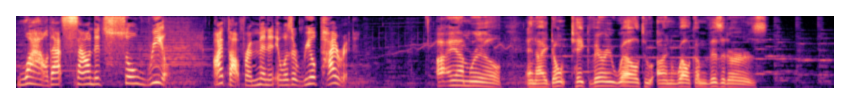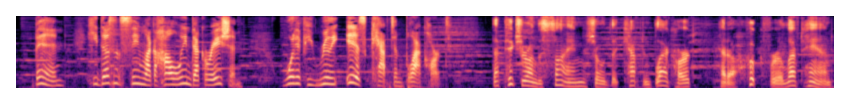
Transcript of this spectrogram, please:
Wow, that sounded so real. I thought for a minute it was a real pirate. I am real, and I don't take very well to unwelcome visitors. Ben, he doesn't seem like a Halloween decoration. What if he really is Captain Blackheart? That picture on the sign showed that Captain Blackheart had a hook for a left hand,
